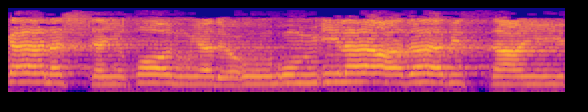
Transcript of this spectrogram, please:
كان الشيطان يدعوهم إلى عذاب السعيد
